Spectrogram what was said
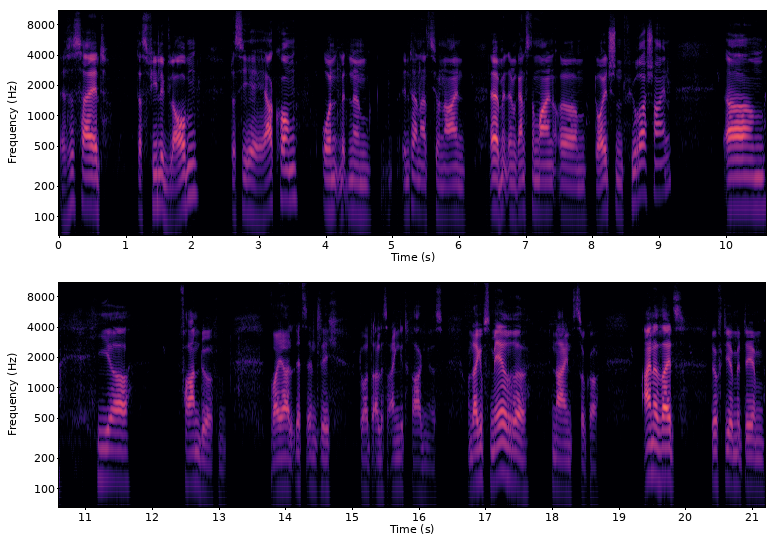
Es ist halt, dass viele glauben, dass sie hierher kommen und mit einem internationalen, äh, mit einem ganz normalen ähm, deutschen Führerschein ähm, hier fahren dürfen, weil ja letztendlich dort alles eingetragen ist. Und da gibt es mehrere Neins sogar. Einerseits dürft ihr mit dem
